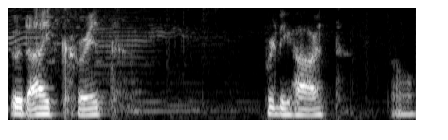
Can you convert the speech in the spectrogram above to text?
Dude, I crit pretty hard, so.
